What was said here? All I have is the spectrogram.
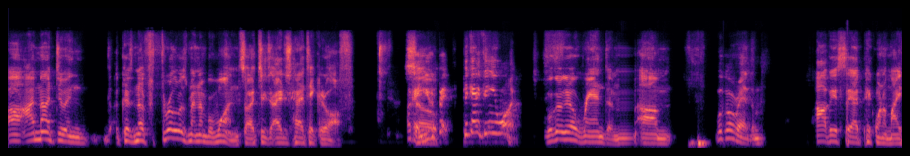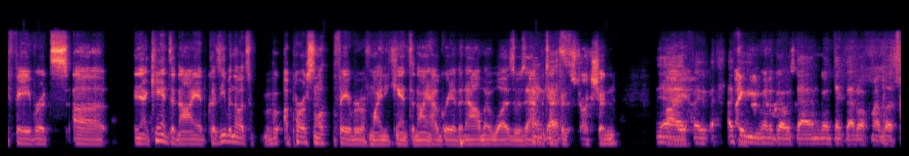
Uh, I'm not doing because no Thriller was my number one, so I took, I just had to take it off. Okay, so you can pick, pick anything you want. we're gonna go random. Um, We'll go random. obviously, I pick one of my favorites, uh, and I can't deny it because even though it's a personal favorite of mine, you can't deny how great of an album it was. It was I Appetite for. Destruction. Yeah, I, I, fig- I figured you were going to go with that. I'm going to take that off my list.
